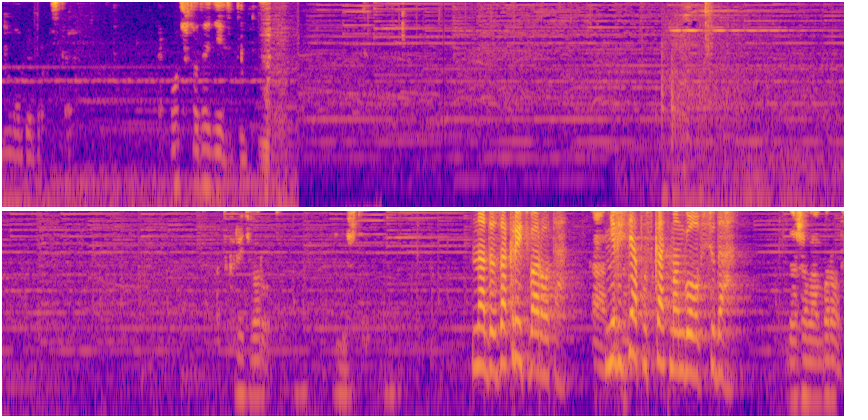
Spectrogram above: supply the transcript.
немного пропускаю. Так, вот что-то здесь будет. закрыть ворота. Или что? Надо закрыть ворота. А, Нельзя пускать монголов сюда. Даже, даже наоборот.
